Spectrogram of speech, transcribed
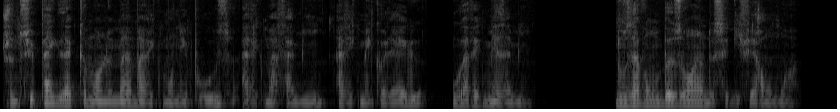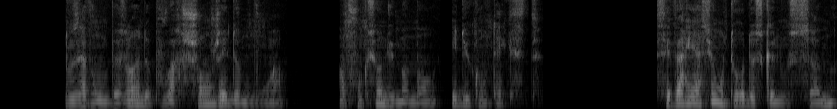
Je ne suis pas exactement le même avec mon épouse, avec ma famille, avec mes collègues ou avec mes amis. Nous avons besoin de ces différents moi. Nous avons besoin de pouvoir changer de moi en fonction du moment et du contexte. Ces variations autour de ce que nous sommes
